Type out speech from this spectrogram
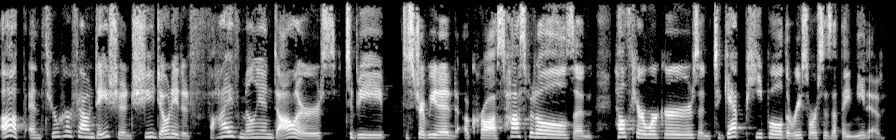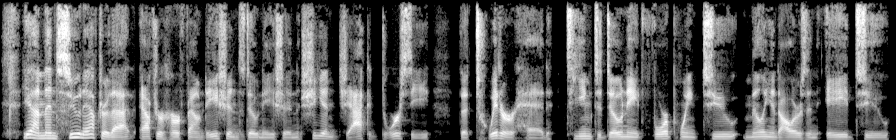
up and through her foundation, she donated $5 million to be distributed across hospitals and healthcare workers and to get people the resources that they needed. Yeah, and then soon after that, after her foundation's donation, she and Jack Dorsey, the Twitter head, teamed to donate $4.2 million in aid to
